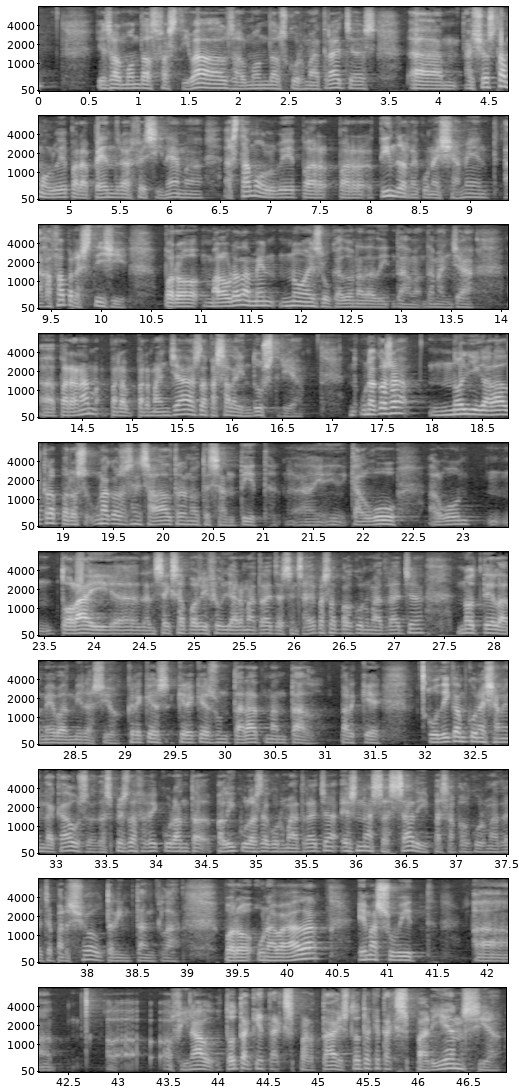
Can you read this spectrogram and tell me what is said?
que és el món dels festivals, el món dels curtmetratges. Eh, això està molt bé per aprendre a fer cinema, està molt bé per, per tindre reconeixement, agafar prestigi, però malauradament no és el que dona de, de, de menjar. Eh, per, anar, per, per menjar has de passar a la indústria. Una cosa no lliga a l'altra, però una cosa sense l'altra no té sentit. Eh, que algú, algun tolai eh, d'en sexe posi a fer un llargmetratge sense haver passat pel curtmetratge no té la meva admiració. Crec que és, crec que és un tarat mental, perquè ho dic amb coneixement de causa, després de fer 40 pel·lícules de curtmetratge és necessari passar pel curtmetratge, per això ho tenim tan clar. Però una vegada hem assumit eh, al final tot aquest expertise, tota aquesta experiència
